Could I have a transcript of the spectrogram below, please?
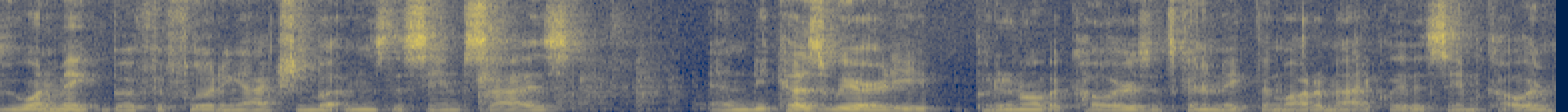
we want to make both the floating action buttons the same size. And because we already put in all the colors, it's going to make them automatically the same color.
